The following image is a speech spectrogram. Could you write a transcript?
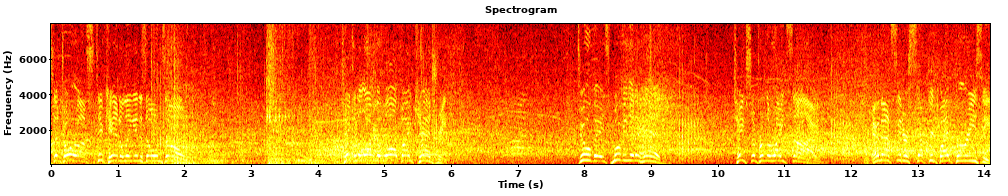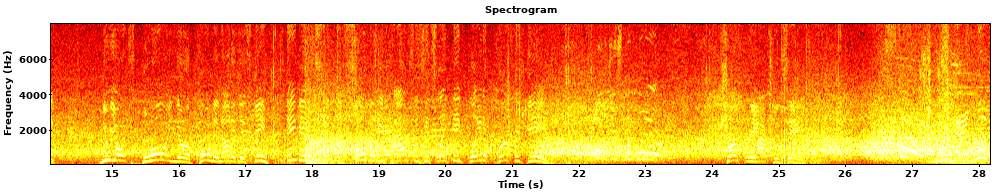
Zadorov stick handling in his own zone. Taken along the wall by Kadri. Dubé's moving it ahead. Takes it from the right side. And that's intercepted by Parise. New York's blowing their opponent out of this game. They've intercepted so many passes, it's like they've played a perfect game. Oh, there's one more. Sharp reaction save. And look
